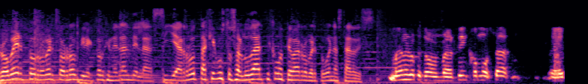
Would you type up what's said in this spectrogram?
Roberto, Roberto Rock, director general de La Silla Rota. Qué gusto saludarte. ¿Cómo te va, Roberto? Buenas tardes. Manuel López Martín, ¿cómo estás? Eh,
